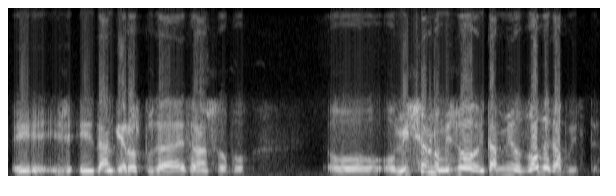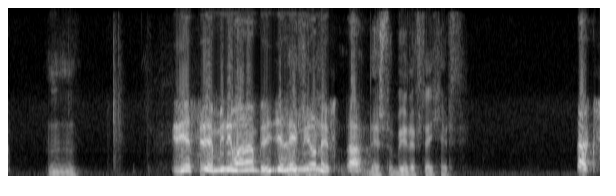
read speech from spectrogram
ε, ε, ήταν καιρός που τα ήθελα να σου το πω. Ο, ο Μίτσελ νομίζω ήταν μείον 12 που ήρθε. Μμμ. Επειδή έστειλε μήνυμα ένα παιδί και λέει μείον 7. Ναι, στον πήρε 7 έχει έρθει. Εντάξει,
